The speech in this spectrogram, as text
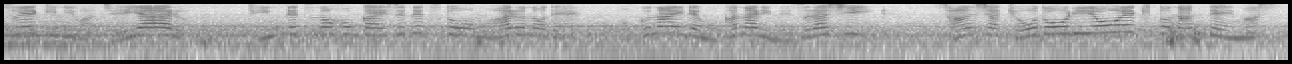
津駅には JR 近鉄のほか伊勢鉄道もあるので国内でもかなり珍しい三者共同利用駅となっています。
